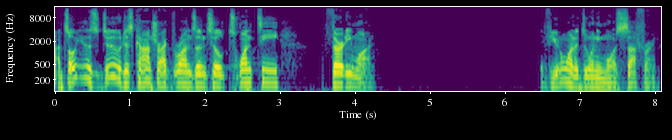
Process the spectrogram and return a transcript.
I told you this dude, his contract runs until 2031. If you don't want to do any more suffering,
